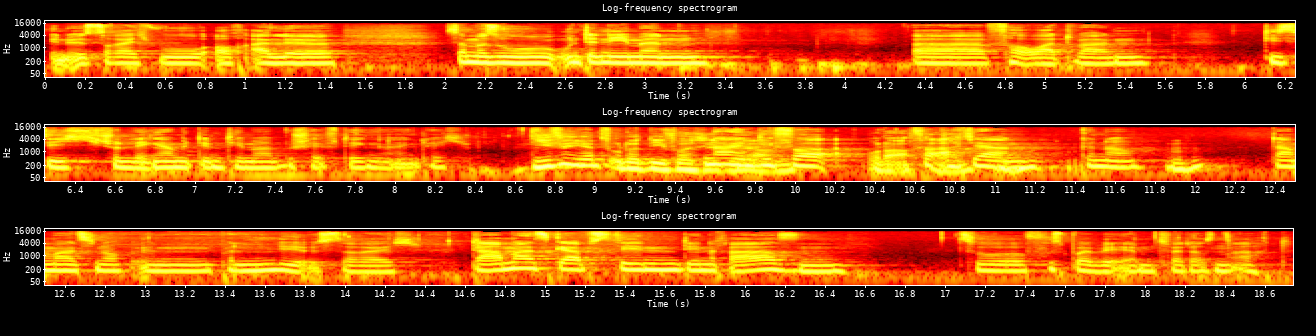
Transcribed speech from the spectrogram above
in Österreich, wo auch alle, sagen wir so, Unternehmen äh, vor Ort waren die sich schon länger mit dem Thema beschäftigen eigentlich. Diese jetzt oder die vor sieben Nein, Jahren? die vor, oder acht vor acht Jahren, Jahren genau. Mhm. Damals noch in Palindi, Österreich. Damals gab es den, den Rasen zur Fußball-WM 2008,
